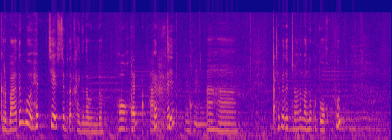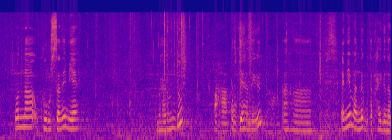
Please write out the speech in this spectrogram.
кырбадым бу хепте өсө битер хайгына бунду. Хеп Хепте. Ага. Чебеде жана ману куту окпут. Онна курустан эме. Барымду. Аха. Тохтяханыгын. Ага. Эме маннык битер хайгына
